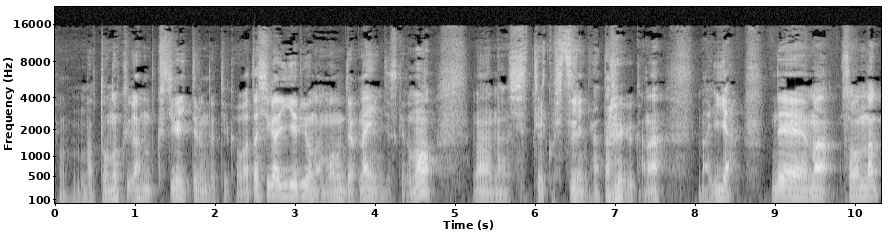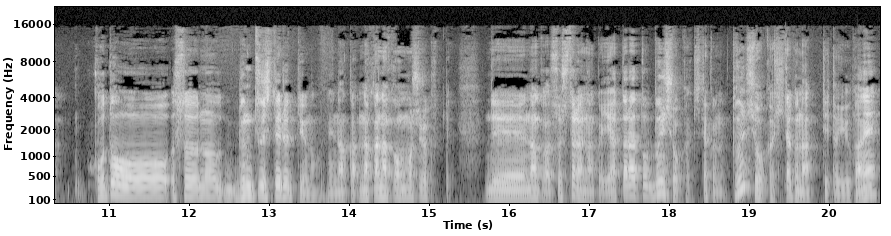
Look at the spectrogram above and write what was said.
まあ、どのく、あの、口が言ってるんだっていうか、私が言えるようなものではないんですけども、まあ、なんか結構失礼に当たるかな。まあ、いいや。で、まあ、そんなことを、その、文通してるっていうのがね、なか、なかなか面白くって。で、なんか、そしたらなんか、やたらと文章を書きたくな、文章を書きたくなってというかね、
